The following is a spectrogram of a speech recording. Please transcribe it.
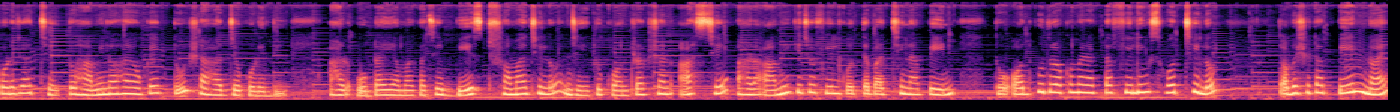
করে যাচ্ছে? তো আমি না হয় ওকে একটু সাহায্য করে দিই। আর ওটাই আমার কাছে বেস্ট সময় ছিল, যেহেতু কন্ট্রাকশন আসছে আর আমি কিছু ফিল করতে পারছি না পেন তো অদ্ভুত রকমের একটা ফিলিংস হচ্ছিল, তবে সেটা পেন নয়।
